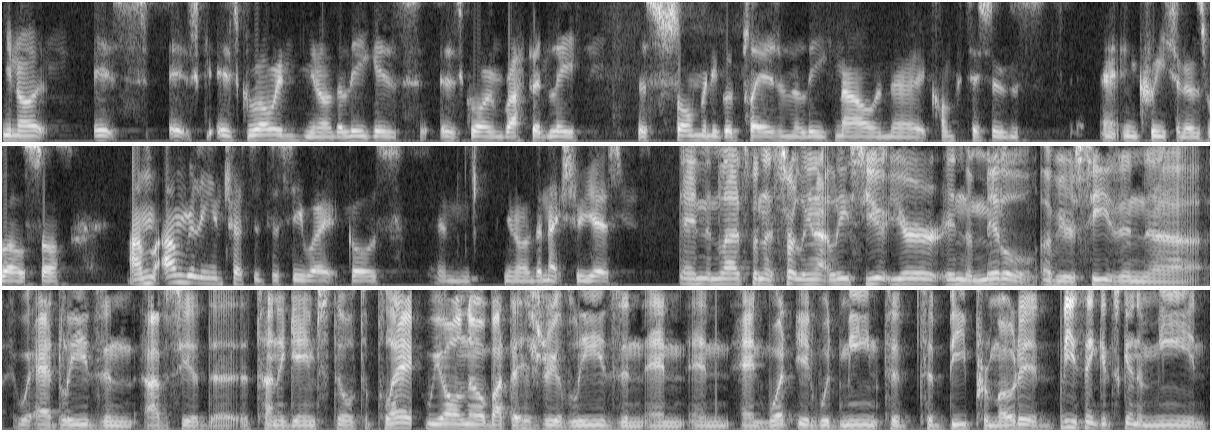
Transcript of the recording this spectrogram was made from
you know, it's it's it's growing. You know, the league is is growing rapidly there's so many good players in the league now, and the competition is increasing as well. So I'm I'm really interested to see where it goes in you know the next few years. And last but certainly not least, you, are in the middle of your season uh, at Leeds, and obviously a, a, ton of games still to play. We all know about the history of Leeds and and and, and what it would mean to to be promoted. What do you think it's going to mean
